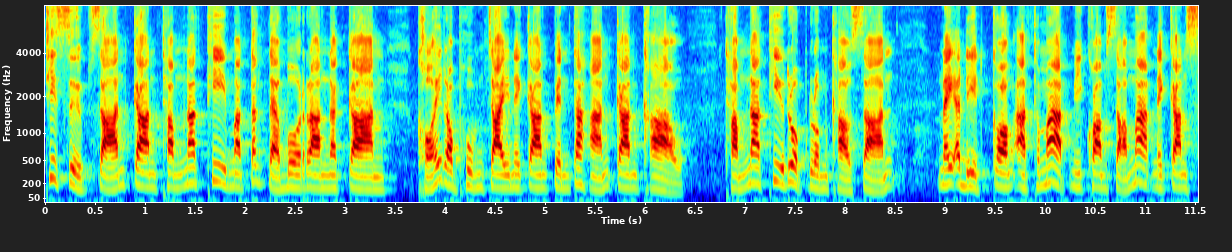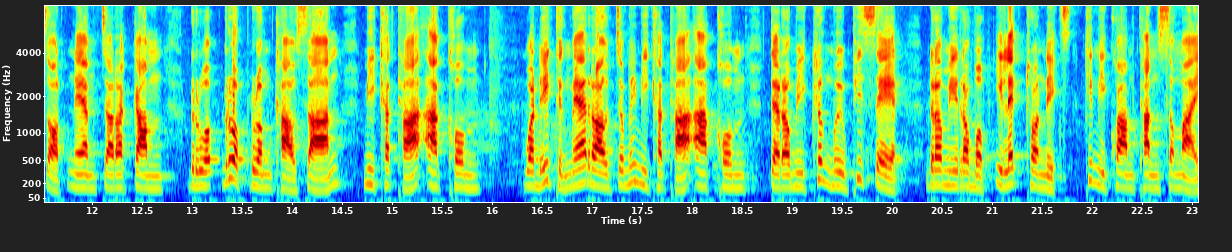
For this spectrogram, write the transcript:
ที่สืบสารการทำหน้าที่มาตั้งแต่โบราณกาลขอให้เราภูมิใจในการเป็นทหารการข่าวทำหน้าที่รวบรวมข่าวสาร ในอดีตกองอาธมาตมีความสามารถในการสอดแนมจารกรรม รวบรวบรวมข่าวสาร มีคาถาอาคม วันนี้ถึงแม้เราจะไม่มีคาถาอาคม แต่เรามีเครื่องมือพิเศษ เรามีระบบอิเล็กทรอนิกส์ที่มีความทันสมัย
